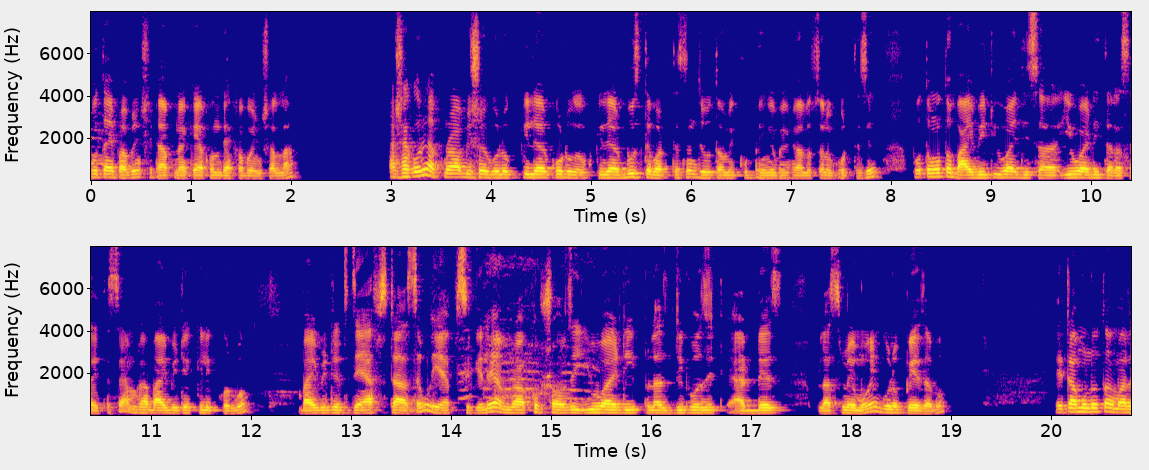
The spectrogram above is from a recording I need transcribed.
কোথায় পাবেন সেটা আপনাকে এখন দেখাবো ইনশাল্লাহ। আশা করি আপনারা বিষয়গুলো ক্লিয়ার ক্লিয়ার বুঝতে পারতেছেন, যেহেতু আমি খুব ভেঙে ভেঙে আলোচনা করতেছি। প্রথমত বাইবিট ইউআইডি ইউআইডি তারা চাইতেছে, আমরা বাইবিটে ক্লিক করব। বাইবিটের যে অ্যাপসটা আছে, ওই অ্যাপসে গেলে আমরা খুব সহজে UID plus deposit address plus memo এগুলো পেয়ে যাব। এটা মূলত আমার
